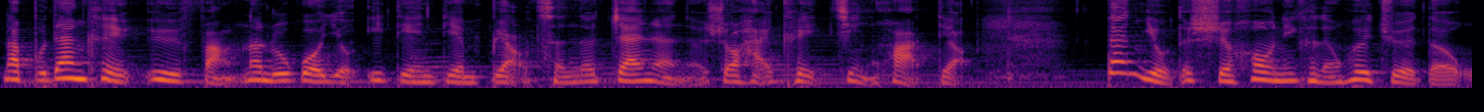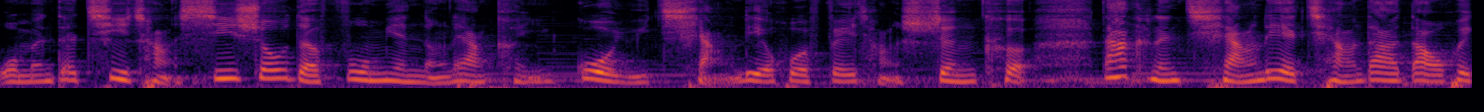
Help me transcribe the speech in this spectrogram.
那不但可以预防，那如果有一点点表层的沾染的时候，还可以净化掉。但有的时候，你可能会觉得我们的气场吸收的负面能量可能过于强烈或非常深刻，那它可能强烈强大到会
